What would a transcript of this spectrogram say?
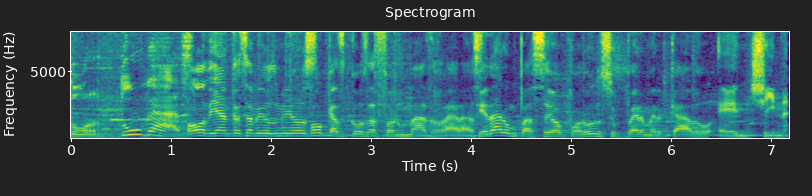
tortugas. Oh, diantres, amigos míos, pocas cosas son más raras que dar un paseo por un supermercado en China.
